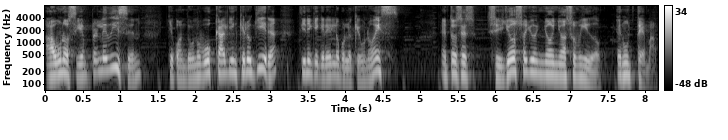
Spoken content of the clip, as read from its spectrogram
a uno siempre le dicen que cuando uno busca a alguien que lo quiera, tiene que quererlo por lo que uno es. Entonces, si yo soy un ñoño asumido en un tema,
